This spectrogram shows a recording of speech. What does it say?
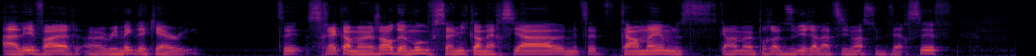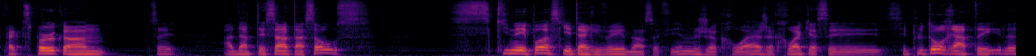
aller vers un remake de Carrie, tu sais, serait comme un genre de move semi-commercial, mais tu sais, quand même, c'est quand même un produit relativement subversif. Fait que tu peux comme, tu sais, adapter ça à ta sauce. Ce qui n'est pas ce qui est arrivé dans ce film, je crois. Je crois que c'est c'est plutôt raté, là,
